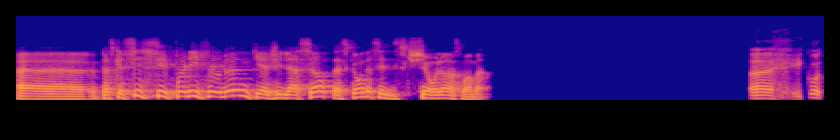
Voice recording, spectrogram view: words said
Euh, parce que si c'est Freddie Freeman qui agit de la sorte, est-ce qu'on a cette discussion-là en ce moment? Euh, écoute,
